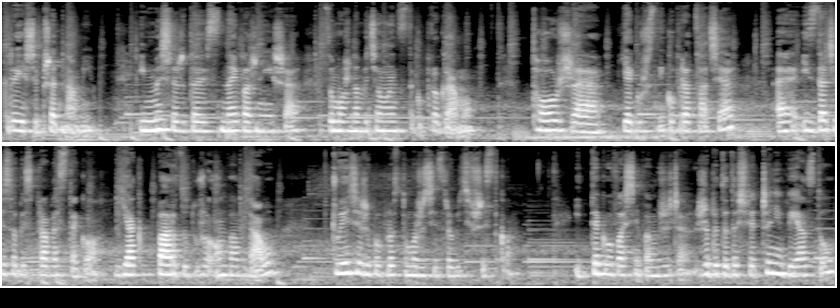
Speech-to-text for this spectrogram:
kryje się przed nami. I myślę, że to jest najważniejsze, co można wyciągnąć z tego programu. To, że jak już z niego wracacie e, i zdacie sobie sprawę z tego, jak bardzo dużo on Wam dał, czujecie, że po prostu możecie zrobić wszystko. I tego właśnie Wam życzę, żeby to doświadczenie wyjazdu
